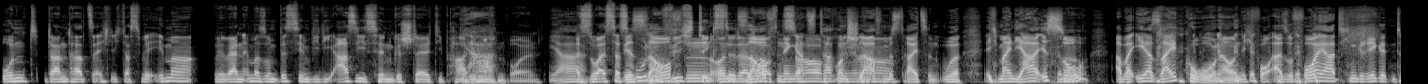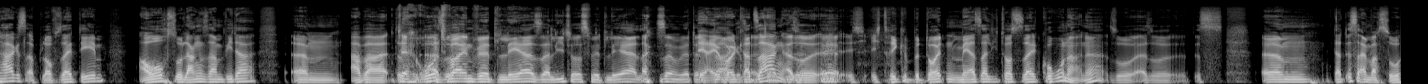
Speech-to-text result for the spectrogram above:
und dann tatsächlich, dass wir immer, wir werden immer so ein bisschen wie die Assis hingestellt, die Party Ja. machen wollen. ja, Also so als das wir saufen Unwichtigste und da saufen den ganzen Tag und saufen, schlafen genau. bis 13 Uhr. Ich meine, ja, ist Genau. so, aber eher seit Corona und nicht vor. Also vorher hatte ich einen geregelten Tagesablauf, seitdem auch so langsam wieder. Ähm, aber das, Der also, Rotwein wird leer, Salitos wird leer, langsam wird der Ja, ich wollte gerade sagen, also Tagesalltag äh, ich, ich trinke bedeutend mehr Salitos seit Corona, ne? So, also das, ähm, das ist einfach so.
